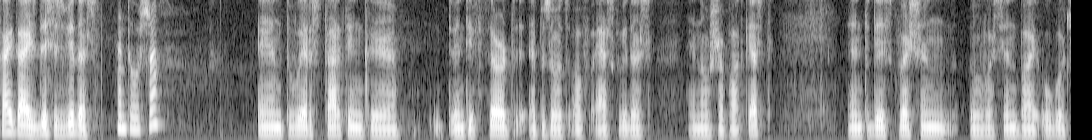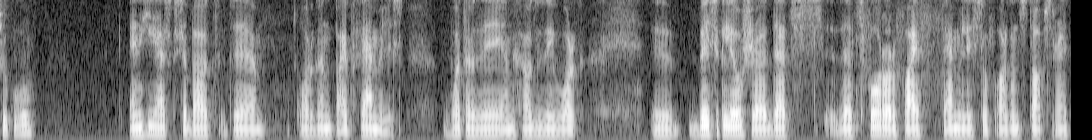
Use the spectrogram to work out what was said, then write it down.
Hi guys, this is Vidas, And Ausra. and we're starting uh, 23rd episode of Ask Vidas and Ausra podcast. And today's question was sent by Ugo Chukwu, and he asks about the organ pipe families. What are they and how do they work? Uh, basically, Ausra, that's that's four or five families of organ stops, right?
